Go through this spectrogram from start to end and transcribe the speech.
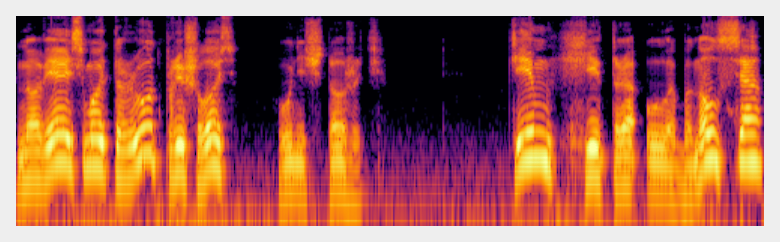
но весь мой труд пришлось уничтожить. Тим хитро улыбнулся,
